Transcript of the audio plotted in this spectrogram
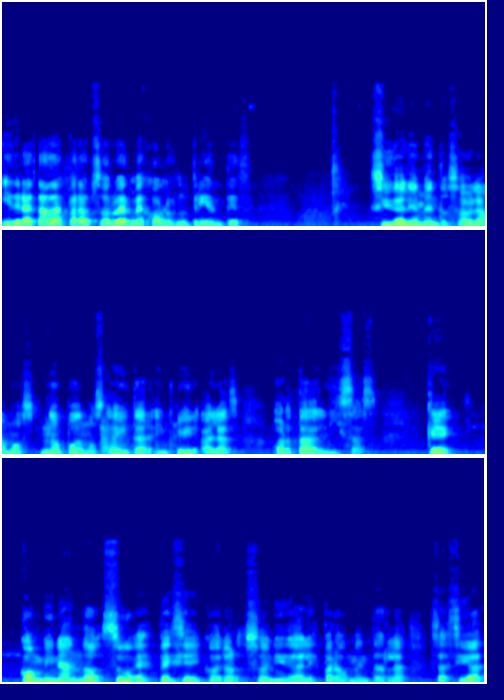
hidratadas para absorber mejor los nutrientes. Si de alimentos hablamos, no podemos evitar incluir a las hortalizas, que combinando su especie y color son ideales para aumentar la saciedad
